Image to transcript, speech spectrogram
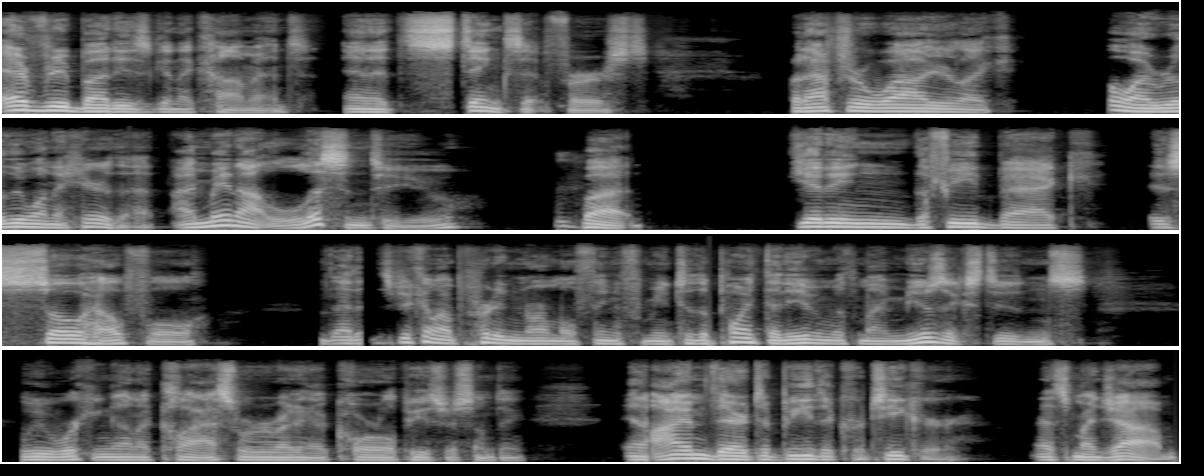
everybody's going to comment and it stinks at first but after a while you're like oh i really want to hear that i may not listen to you mm-hmm. but getting the feedback is so helpful that it's become a pretty normal thing for me to the point that even with my music students, we were working on a class where we're writing a choral piece or something, and I'm there to be the critiquer. That's my job.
